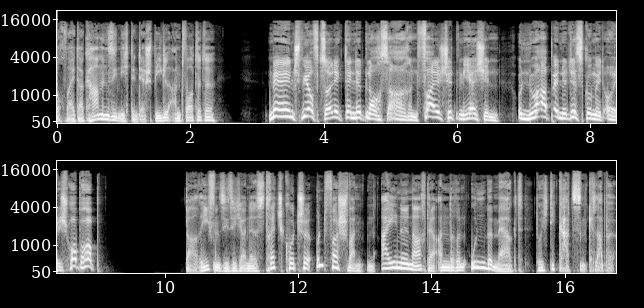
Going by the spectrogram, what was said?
Doch weiter kamen sie nicht, denn der Spiegel antwortete Mensch, wie oft soll ich denn das noch sagen? Falsches Märchen. Und nur ab in ne Disco mit euch. Hopp, hopp. Da riefen sie sich eine Stretchkutsche und verschwanden eine nach der anderen unbemerkt durch die Katzenklappe.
